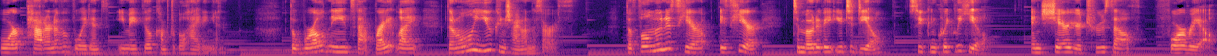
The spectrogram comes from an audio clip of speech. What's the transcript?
or pattern of avoidance you may feel comfortable hiding in. The world needs that bright light that only you can shine on this earth. The full moon is here is here to motivate you to deal so you can quickly heal and share your true self for real.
